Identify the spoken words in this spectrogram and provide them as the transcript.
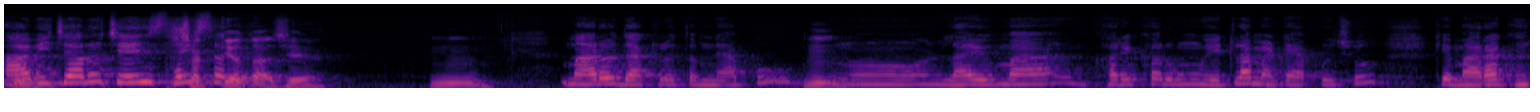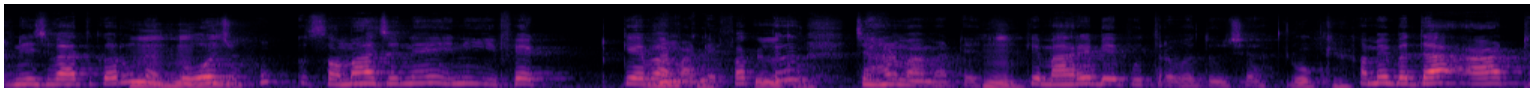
આ વિચારો ચેન્જ થઈ શકે. છે. મારો દાખલો તમને આપું. લાઈવમાં ખરેખર હું એટલા માટે આપું છું કે મારા ઘરની જ વાત કરું ને તો જ હું સમાજને એની ઇફેક્ટ કહેવા માટે ફક્ત જાણવા માટે કે મારે બે પુત્ર વધુ છે. અમે બધા આઠ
